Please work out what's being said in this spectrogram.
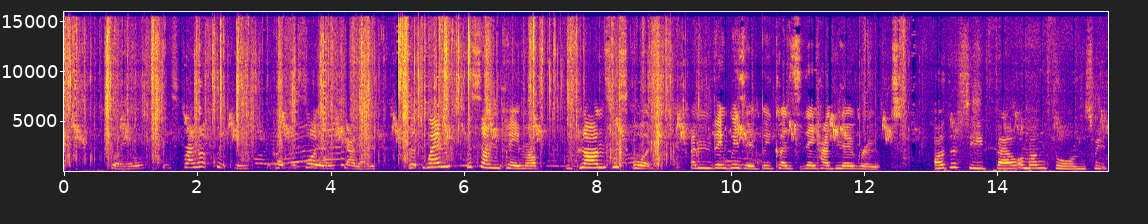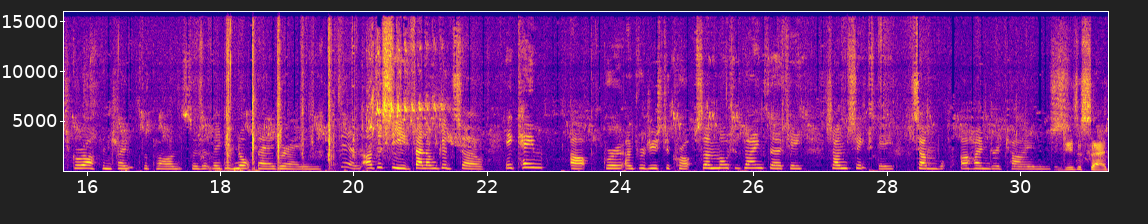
soil. It sprang up quickly because the soil was shallow. But when the sun came up, the plants were scorched and they withered because they had no roots. Other seed fell among thorns, which grew up and choked the plants so that they did not bear grain. Still, other seed fell on good soil. It came up, grew, and produced a crop, some multiplying thirty, some sixty, some a hundred times. And Jesus said,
